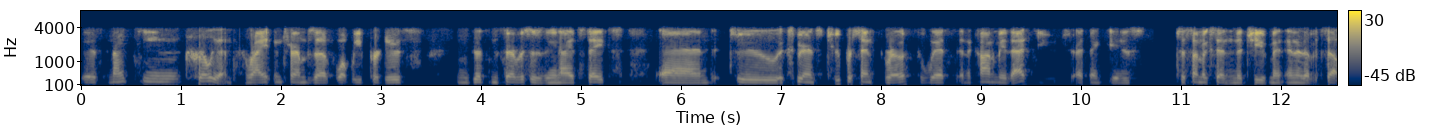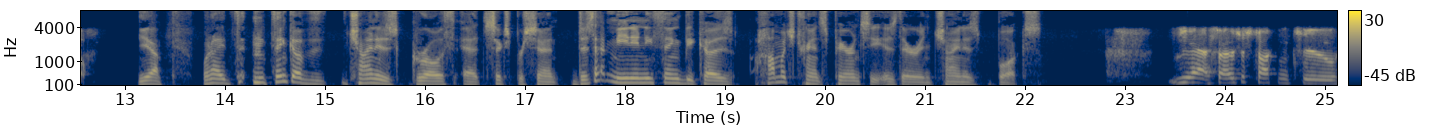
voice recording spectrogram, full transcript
is 19 trillion, right, in terms of what we produce in goods and services in the United States, and to experience two percent growth with an economy that huge, I think, is to some extent an achievement in and of itself. Yeah. When I th- think of China's growth at 6%, does that mean anything? Because how much transparency is there in China's books? Yeah, so I was just talking to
